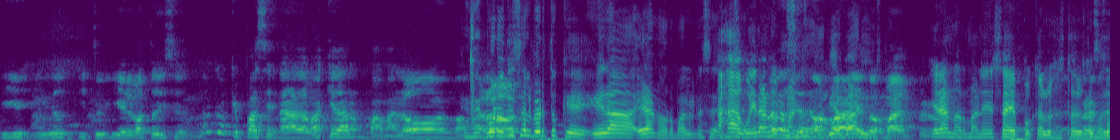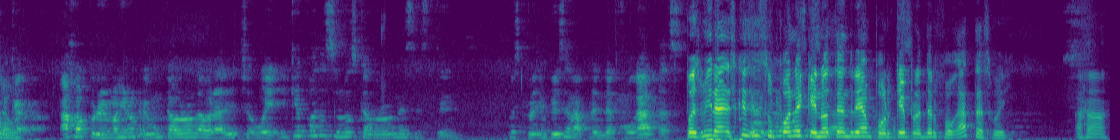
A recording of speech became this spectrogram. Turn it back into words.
Y, y, y tú- y el vato dice, no creo que pase nada, va a quedar mamalón, mamalón. Bueno, dice Alberto que era, era normal en Ajá, esa güey, era época, Bueno, normal. sí es normal, había es varios, ¿no? normal, pero... Era normal en esa época los estadios pero de es madera. que-. Ajá, pero imagino que algún cabrón le habrá dicho, güey, ¿y qué pasa si unos cabrones, este, pues empiezan a prender fogatas? Pues mira, es que se ¿qué supone que no tendrían por qué pasa? prender fogatas, güey. Ajá.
